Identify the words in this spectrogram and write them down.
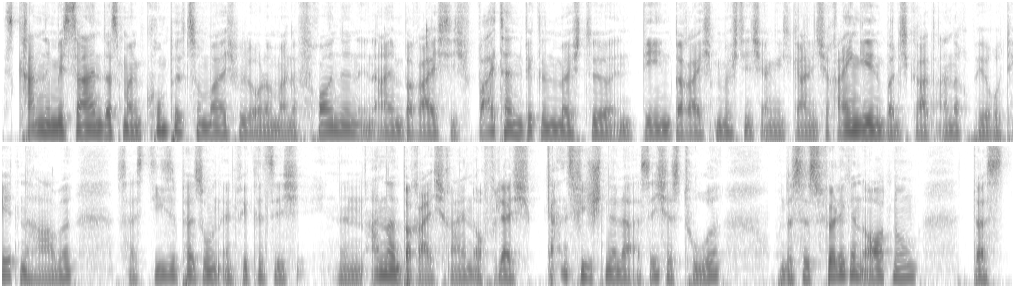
Es kann nämlich sein, dass mein Kumpel zum Beispiel oder meine Freundin in einem Bereich sich weiterentwickeln möchte. In den Bereich möchte ich eigentlich gar nicht reingehen, weil ich gerade andere Prioritäten habe. Das heißt, diese Person entwickelt sich in einen anderen Bereich rein, auch vielleicht ganz viel schneller, als ich es tue. Und das ist völlig in Ordnung, dass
